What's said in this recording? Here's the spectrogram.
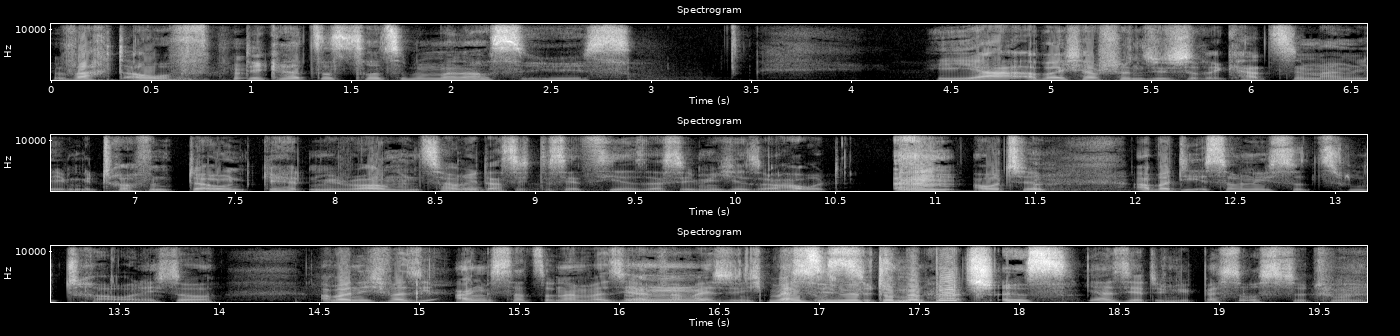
Wacht auf. die Katze ist trotzdem immer noch süß. Ja, aber ich habe schon süßere Katzen in meinem Leben getroffen. Don't get me wrong. Und sorry, dass ich das jetzt hier, dass ich mich hier so haut, oute. Aber die ist auch nicht so zutraulich. So. Aber nicht, weil sie Angst hat, sondern weil sie einfach, Mhm, weiß ich nicht, Weil Besseres sie eine zu dumme tun hat. Bitch ist. Ja, sie hat irgendwie Besseres zu tun.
